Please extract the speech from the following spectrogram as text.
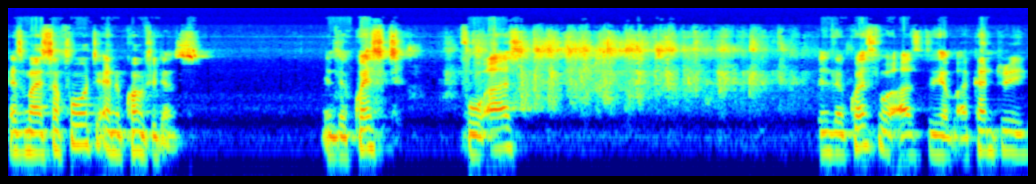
has my support and confidence in the quest for us in the quest for us to have a country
